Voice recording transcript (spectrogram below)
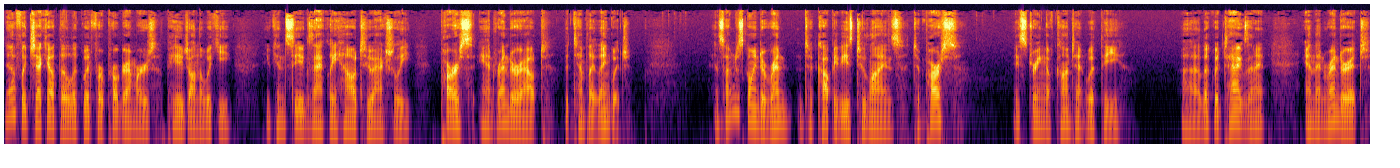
Now if we check out the Liquid for Programmers page on the wiki, you can see exactly how to actually parse and render out the template language. And so I'm just going to, rend- to copy these two lines to parse a string of content with the uh, liquid tags in it, and then render it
